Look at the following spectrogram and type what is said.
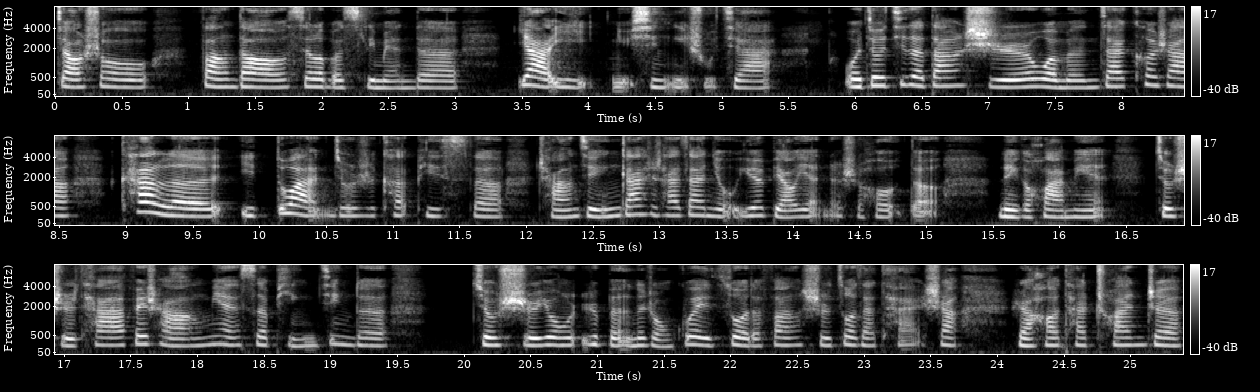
教授放到 syllabus 里面的亚裔女性艺术家。我就记得当时我们在课上看了一段，就是 cut piece 的场景，应该是她在纽约表演的时候的那个画面，就是她非常面色平静的。就是用日本那种跪坐的方式坐在台上，然后他穿着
